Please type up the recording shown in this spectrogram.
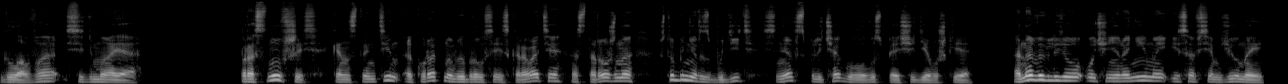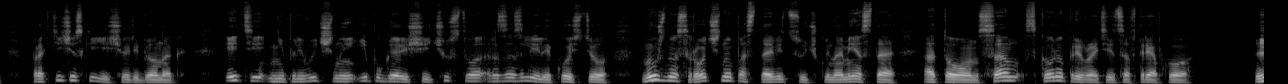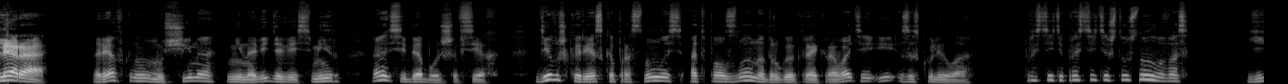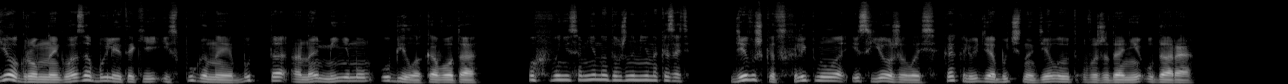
Глава седьмая. Проснувшись, Константин аккуратно выбрался из кровати, осторожно, чтобы не разбудить, сняв с плеча голову спящей девушки. Она выглядела очень ранимой и совсем юной, практически еще ребенок. Эти непривычные и пугающие чувства разозлили Костю. Нужно срочно поставить сучку на место, а то он сам скоро превратится в тряпку. «Лера!» Рявкнул мужчина, ненавидя весь мир, а себя больше всех. Девушка резко проснулась, отползла на другой край кровати и заскулила. «Простите, простите, что уснула вас». Ее огромные глаза были такие испуганные, будто она минимум убила кого-то. «Ох, вы, несомненно, должны меня наказать». Девушка всхлипнула и съежилась, как люди обычно делают в ожидании удара.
